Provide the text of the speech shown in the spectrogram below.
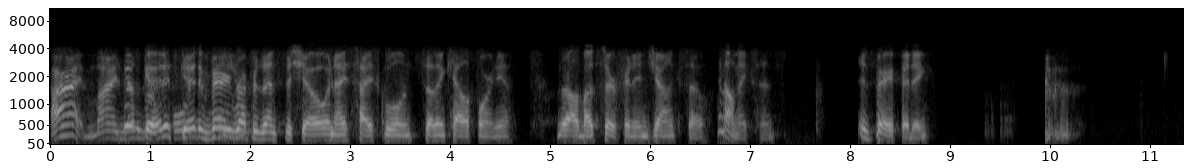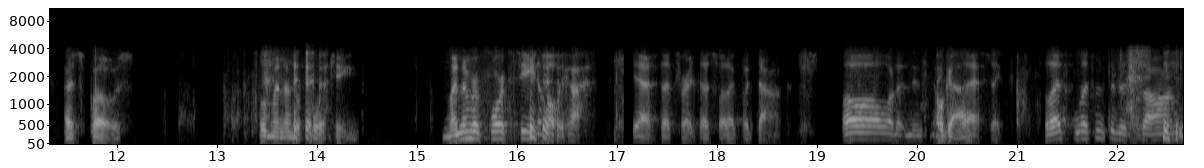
All right, my It's good. It's good. It very represents the show. A nice high school in Southern California. They're all about surfing and junk, so it all makes sense. It's very fitting. I suppose. Put my number 14. my number 14. Oh, God. Yes, that's right. That's what I put down. Oh, what an instant Oh, classic. Let's listen to the song,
